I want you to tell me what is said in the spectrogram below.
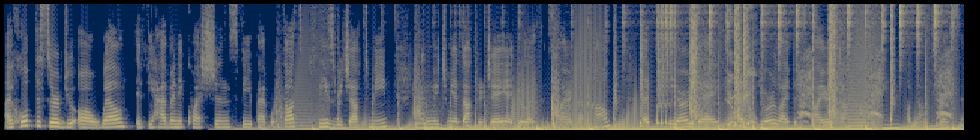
I hope this served you all well. If you have any questions, feedback, or thoughts, please reach out to me. You can reach me at drj at yourlifeinspired.com. That's drj at yourlifeinspired.com. I'll talk to you guys soon.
